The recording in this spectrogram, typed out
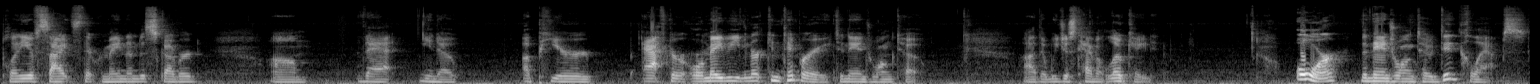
plenty of sites that remain undiscovered um, that you know, appear after or maybe even are contemporary to Nanzhuangtou uh, that we just haven't located. Or the Nanzhuangtou did collapse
